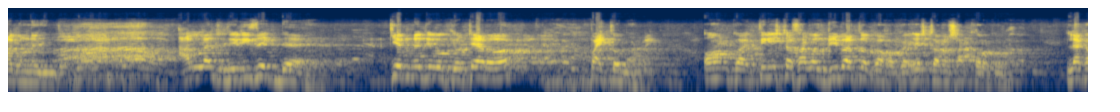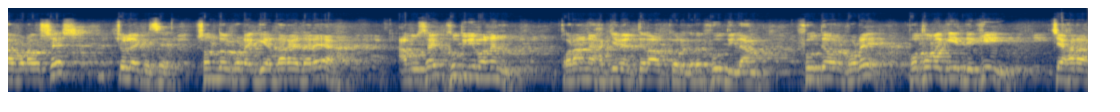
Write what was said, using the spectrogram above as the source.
লাগুন না কিন্তু। আল্লাহ যদি রিজেক্ট দেয় কেমনে দিব কেউ টেরো? পাইতো না। অহন কয়, তিরিশটা ছাগল দিবা তো কহ, কয় এস্টানো স্বাক্ষর করে লেখাপড়াও শেষ, চলে গেছে। সুন্দর করে গিয়ে দাঁড়ায় দাঁড়ায় আবু সাহেব খুদরি বলেন, কোরআনে হাকিমের তেলাওয়াত করে করে ফু দিলাম। ফু দেওয়ার পরে প্রথমে গিয়ে দেখি চেহারা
